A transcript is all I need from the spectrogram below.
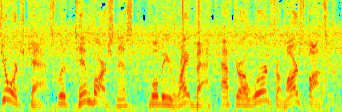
Fjorgecast with Tim Barsness will be right back after a word from our sponsors.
